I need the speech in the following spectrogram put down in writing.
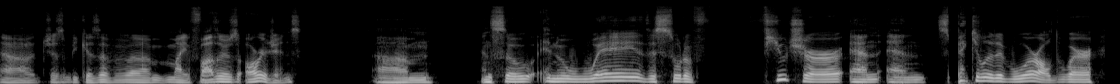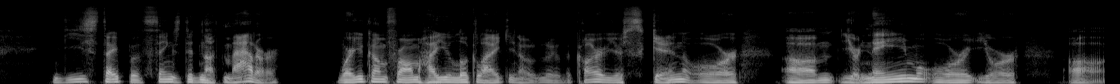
uh just because of um, my father's origins. Um and so in a way this sort of future and and speculative world where these type of things did not matter where you come from how you look like you know the, the color of your skin or um, your name or your uh,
